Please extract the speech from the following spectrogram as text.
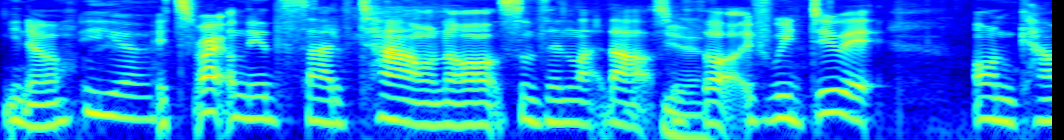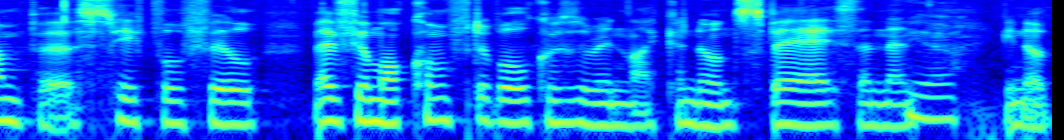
you know, Yeah. it's right on the other side of town or something like that. So Yeah. we thought if we do it on campus, people feel maybe feel more comfortable because they're in like a known space, and then Yeah. you know,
